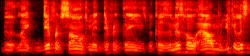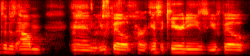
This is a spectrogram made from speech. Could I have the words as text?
the like different songs meant different things because in this whole album, you can listen to this album and you felt her insecurities. You felt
